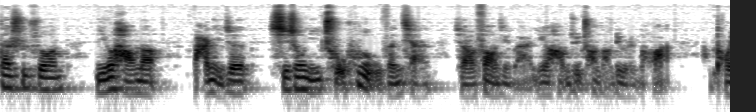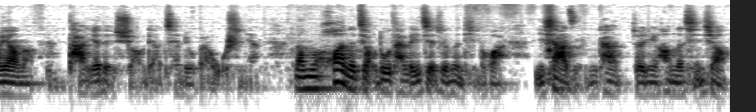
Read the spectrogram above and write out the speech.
但是说银行呢，把你这吸收你储户的五分钱想要放进来，银行去创造利润的话，同样呢，它也得需要两千六百五十年。那么换个角度来理解这个问题的话，一下子你看这银行的形象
